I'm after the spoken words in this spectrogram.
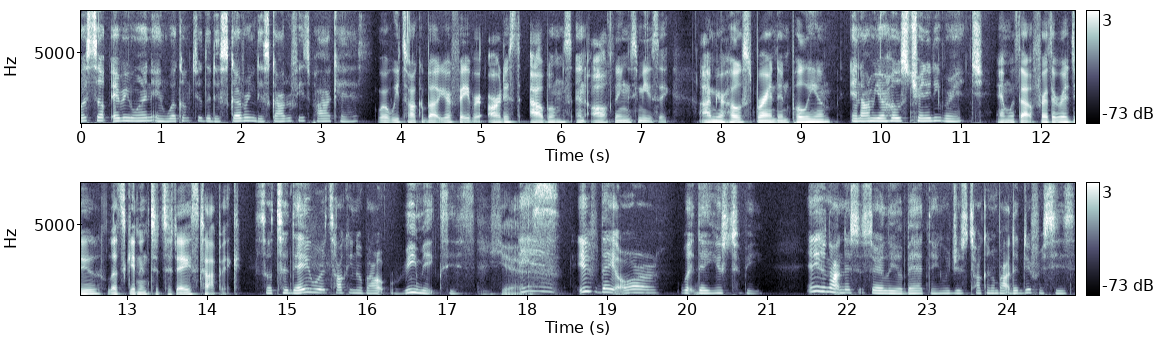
What's up, everyone, and welcome to the Discovering Discographies podcast, where we talk about your favorite artists, albums, and all things music. I'm your host, Brandon Pulliam. And I'm your host, Trinity Branch. And without further ado, let's get into today's topic. So, today we're talking about remixes. Yes. And if they are what they used to be. And it's not necessarily a bad thing. We're just talking about the differences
